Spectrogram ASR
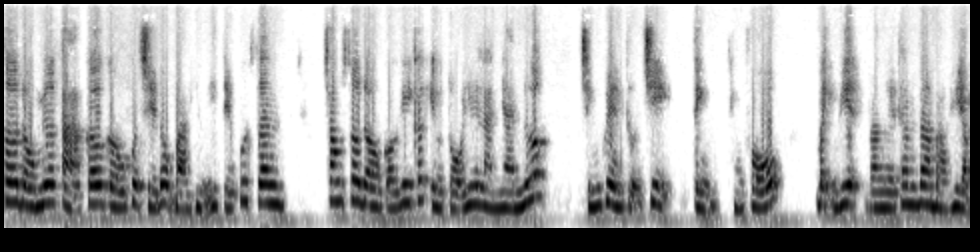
sơ đồ miêu tả cơ cấu của chế độ bảo hiểm y tế quốc dân. Trong sơ đồ có ghi các yếu tố như là nhà nước, chính quyền tự trị, tỉnh, thành phố, bệnh viện và người tham gia bảo hiểm.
